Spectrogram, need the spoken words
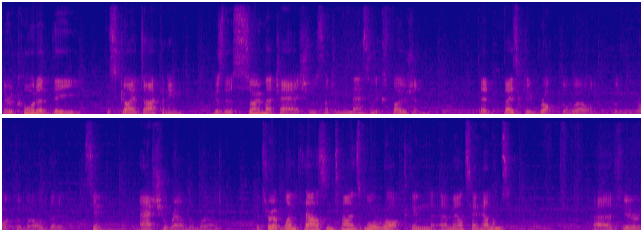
they recorded the, the sky darkening because there was so much ash and was such a massive explosion that basically rocked the world. It rock the world, but it sent ash around the world. It threw up 1,000 times more rock than uh, Mount St. Helens, uh, if you're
